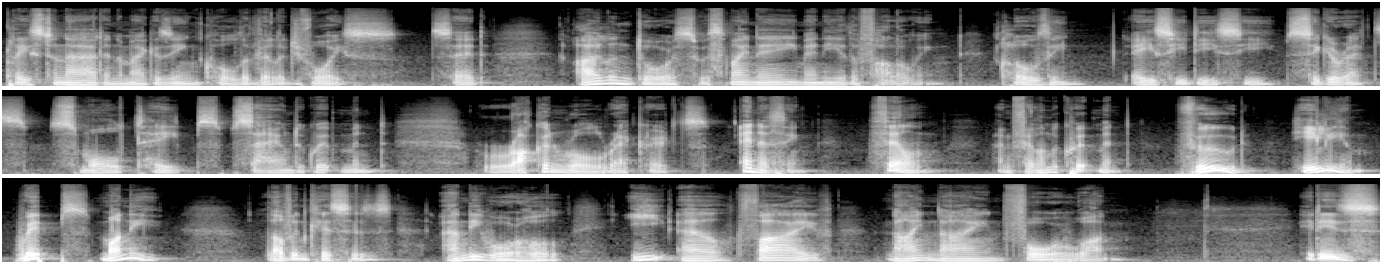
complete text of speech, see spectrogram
placed an ad in a magazine called The Village Voice. It said, I'll endorse with my name any of the following clothing, ACDC, cigarettes, small tapes, sound equipment, rock and roll records, anything, film and film equipment, food, helium, whips, money, love and kisses, Andy Warhol, EL59941. It is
